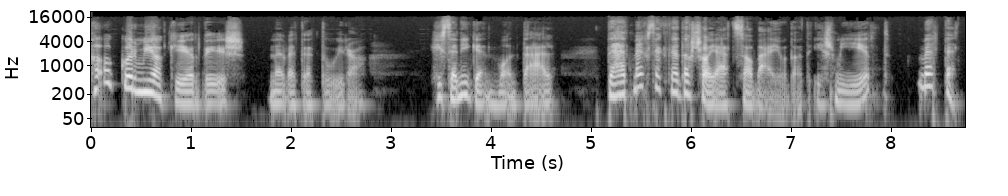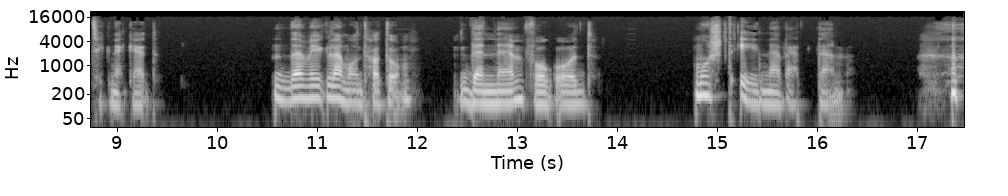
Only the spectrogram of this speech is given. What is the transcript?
Akkor mi a kérdés? nevetett újra. Hiszen igen, mondtál. Tehát megszekted a saját szabályodat. És miért? Mert tetszik neked. De még lemondhatom. De nem fogod. Most én nevettem.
